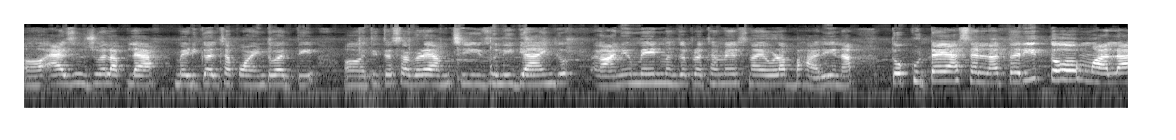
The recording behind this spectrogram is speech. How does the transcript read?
ॲज युजल आपल्या मेडिकलच्या पॉईंटवरती तिथे सगळे आमची जुनी गँग आणि मेन म्हणजे प्रथमेश ना एवढा भारी ना. तो कुठेही असेल ना तरी तो मला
